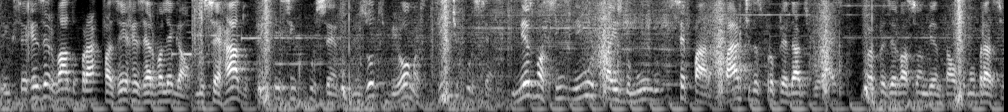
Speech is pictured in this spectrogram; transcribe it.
tem que ser reservado para fazer reserva legal. No Cerrado, 35%. Nos outros biomas, 20%. E mesmo assim, nenhum outro país do mundo separa parte das propriedades rurais para a preservação ambiental como o Brasil.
